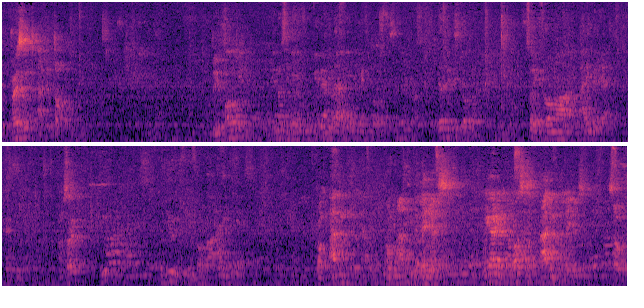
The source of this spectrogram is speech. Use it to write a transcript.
The present and the total. Do you follow me? que no significa realidad. Doesn't it go? Sorry, from uh, adding the layer. I'm sorry? Could you repeat from uh, adding the layer? From the, from adding the layers. We are in the process of adding the layers. So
